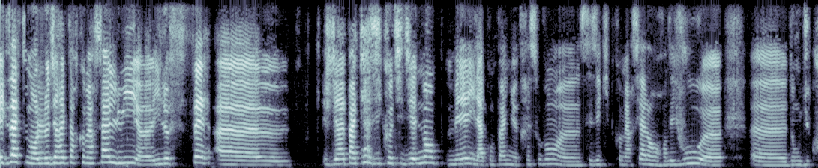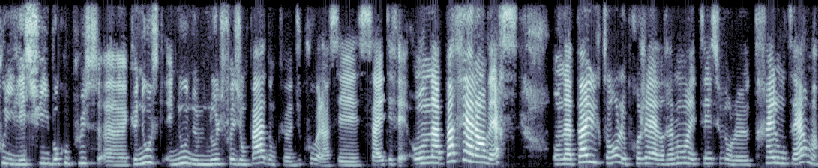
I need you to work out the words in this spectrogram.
Exactement. Le directeur commercial, lui, euh, il le fait, euh, je dirais pas quasi quotidiennement, mais il accompagne très souvent euh, ses équipes commerciales en rendez-vous. donc, du coup, il les suit beaucoup plus que nous. Et nous, nous ne le faisions pas. Donc, du coup, voilà, ça a été fait. On n'a pas fait à l'inverse. On n'a pas eu le temps. Le projet a vraiment été sur le très long terme.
